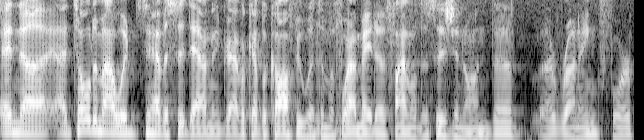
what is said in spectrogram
And uh, I told him I would have a sit down and grab a cup of coffee with him before I made a final decision on the uh, running for.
